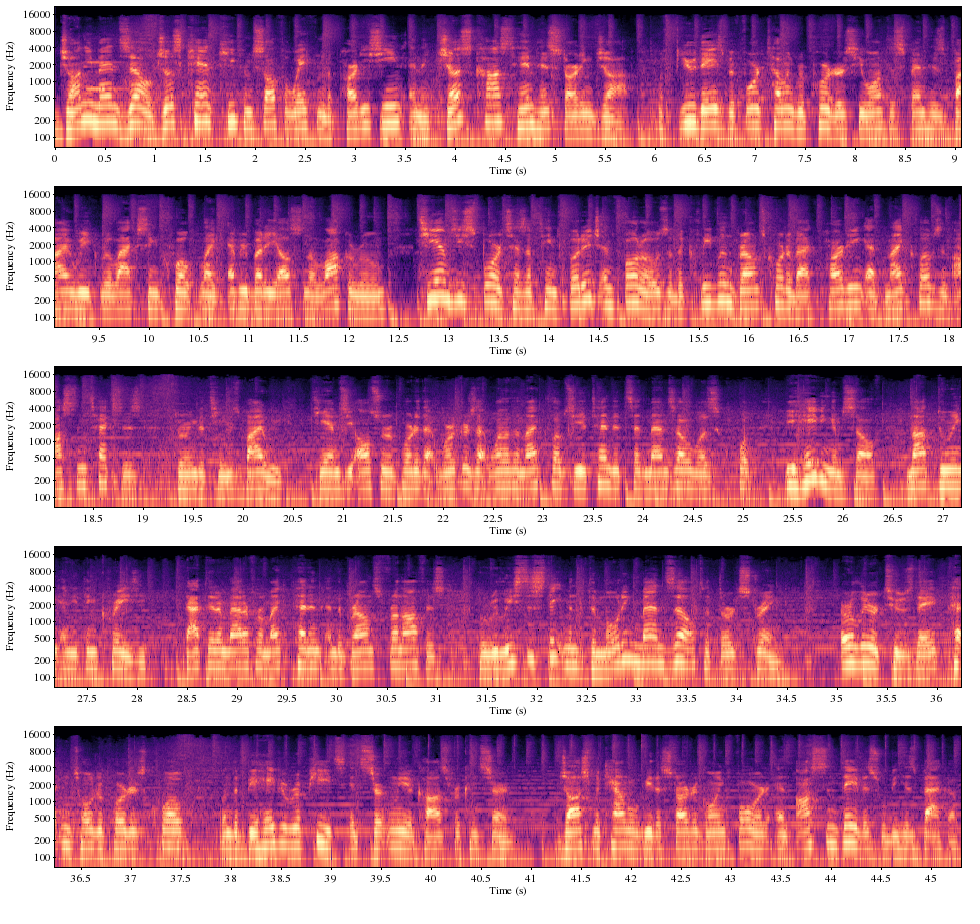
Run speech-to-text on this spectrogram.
Johnny Manziel just can't keep himself away from the party scene and it just cost him his starting job. A few days before telling reporters he wanted to spend his bye week relaxing quote like everybody else in the locker room, TMZ Sports has obtained footage and photos of the Cleveland Browns quarterback partying at nightclubs in Austin, Texas during the team's bye week. TMZ also reported that workers at one of the nightclubs he attended said Manziel was quote behaving himself, not doing anything crazy. That didn't matter for Mike Pettine and the Browns front office, who released a statement demoting Manziel to third string. Earlier Tuesday, Pettine told reporters, quote, when the behavior repeats, it's certainly a cause for concern. Josh McCown will be the starter going forward, and Austin Davis will be his backup.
